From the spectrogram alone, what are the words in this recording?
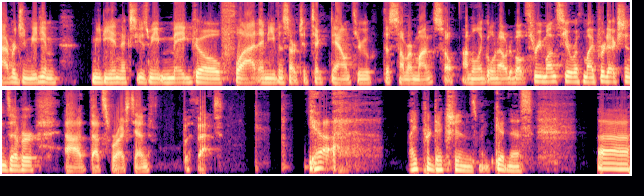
average and medium median, excuse me, may go flat and even start to tick down through the summer months. So I'm only going out about three months here with my predictions ever. Uh, that's where I stand with that. Yeah, my predictions. My goodness. Uh,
